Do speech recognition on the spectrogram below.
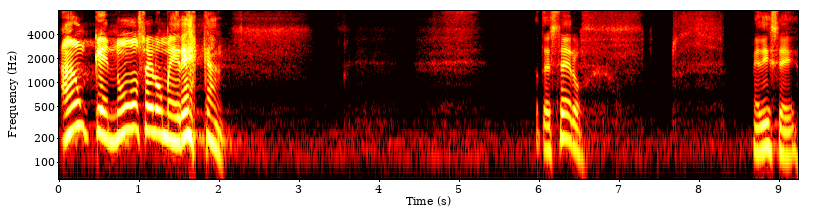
aunque no se lo merezcan. Lo tercero, me dice,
